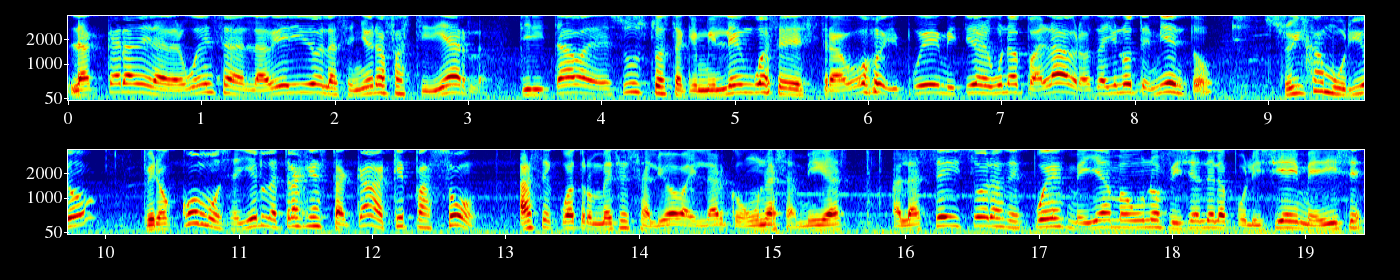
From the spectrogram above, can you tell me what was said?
la cara de la vergüenza al haber ido a la señora a fastidiarla. Tiritaba de susto hasta que mi lengua se destrabó y pude emitir alguna palabra. O sea, yo no te miento. ¿Su hija murió? ¿Pero cómo? Si ayer la traje hasta acá, ¿qué pasó? Hace cuatro meses salió a bailar con unas amigas. A las seis horas después me llama un oficial de la policía y me dice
